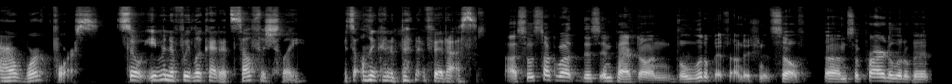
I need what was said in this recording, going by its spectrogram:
our workforce. So even if we look at it selfishly, it's only going to benefit us. Uh, so let's talk about this impact on the Little Bit Foundation itself. Um, so prior to Little Bit,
